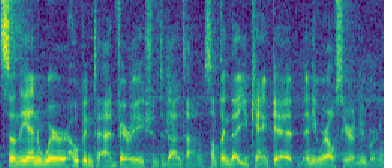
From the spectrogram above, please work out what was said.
So in the end, we're hoping to add variation to downtown, something that you can't get anywhere else here in New Bern.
